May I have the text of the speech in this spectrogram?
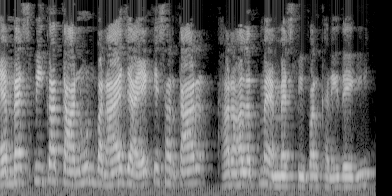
एमएसपी का कानून बनाया जाए कि सरकार हर हालत में एमएसपी पर खरीदेगी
